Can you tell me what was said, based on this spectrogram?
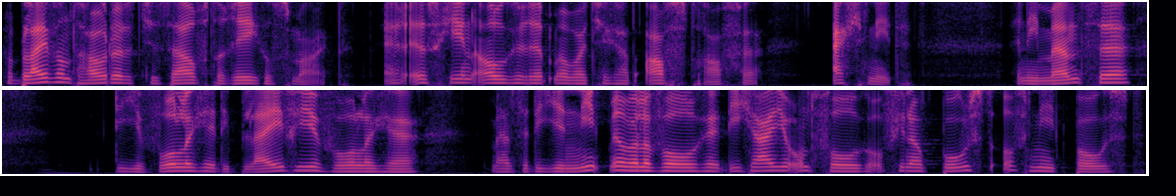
Maar blijf onthouden dat je zelf de regels maakt. Er is geen algoritme wat je gaat afstraffen. Echt niet. En die mensen die je volgen, die blijven je volgen. Mensen die je niet meer willen volgen, die ga je ontvolgen. Of je nou post of niet post.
